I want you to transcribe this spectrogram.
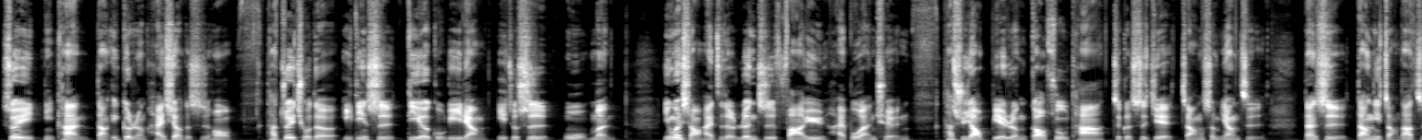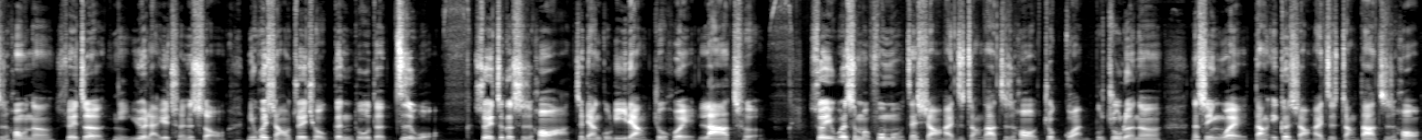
所以你看，当一个人还小的时候，他追求的一定是第二股力量，也就是我们。因为小孩子的认知发育还不完全，他需要别人告诉他这个世界长什么样子。但是当你长大之后呢，随着你越来越成熟，你会想要追求更多的自我，所以这个时候啊，这两股力量就会拉扯。所以为什么父母在小孩子长大之后就管不住了呢？那是因为当一个小孩子长大之后，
